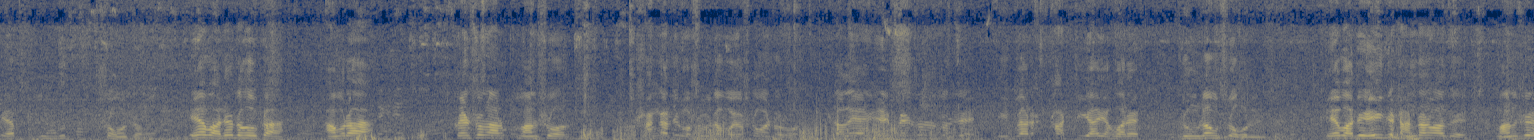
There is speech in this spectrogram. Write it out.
পেনশন সমস্যা এ বাদে হোকা আমরা পেনশনার মানুষের সাংঘাতিক অসুবিধা বয়স্ক মানুষের তাহলে এই পেনশন যে ইবার খাটিয়া এবারে ধুমধাম শো করে দিচ্ছে। এ বাদে এই যে ঠান্ডার মাঝে মানুষের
